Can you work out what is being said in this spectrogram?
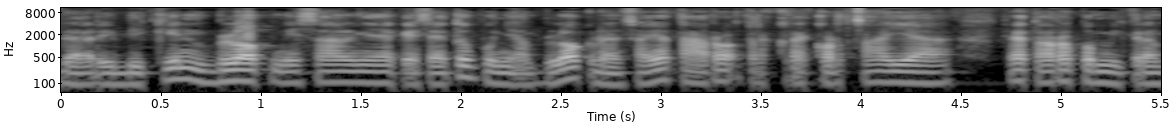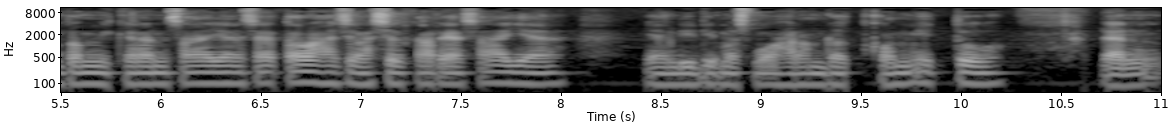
dari bikin blog misalnya kayak saya tuh punya blog dan saya taruh track record saya saya taruh pemikiran-pemikiran saya saya taruh hasil-hasil karya saya yang di dimasmuharam.com itu. Dan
